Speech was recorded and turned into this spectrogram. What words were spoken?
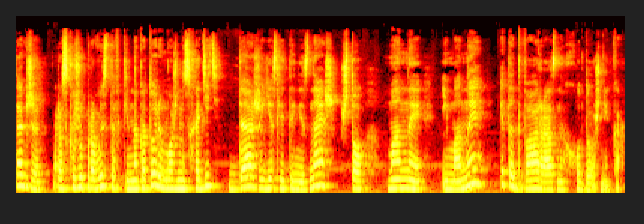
Также расскажу про выставки, на которые можно сходить, даже если ты не знаешь, что Мане и Мане – это два разных художника.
